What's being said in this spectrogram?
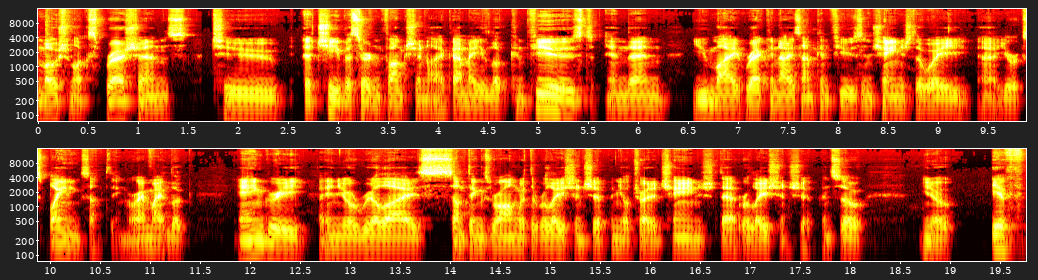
emotional expressions to achieve a certain function. Like I may look confused, and then you might recognize I'm confused and change the way uh, you're explaining something. Or I might look angry, and you'll realize something's wrong with the relationship, and you'll try to change that relationship. And so, you know, if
